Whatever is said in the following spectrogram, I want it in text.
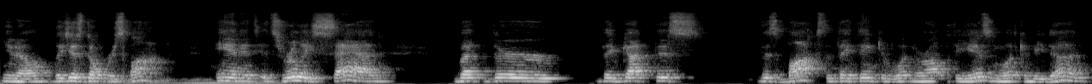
You know, they just don't respond, and it's it's really sad. But they're they've got this this box that they think of what neuropathy is and what can be done.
